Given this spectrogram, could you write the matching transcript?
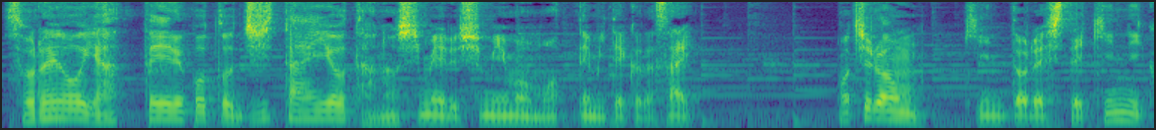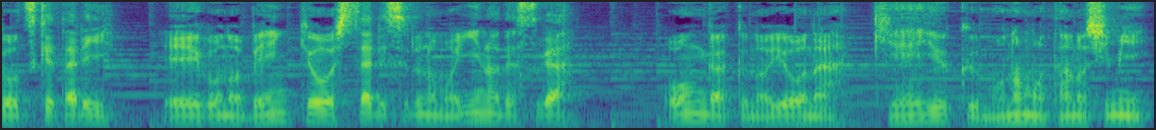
それをやっていること自体を楽しめる趣味も持ってみてください。もちろん筋トレして筋肉をつけたり、英語の勉強をしたりするのもいいのですが、音楽のような消えゆくものも楽しみ、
